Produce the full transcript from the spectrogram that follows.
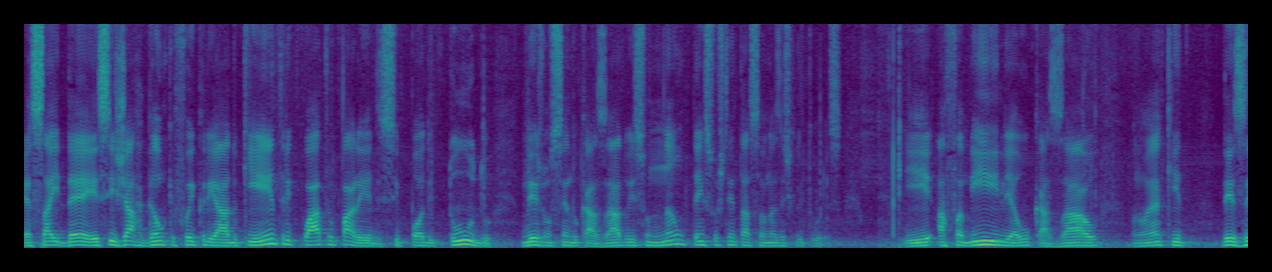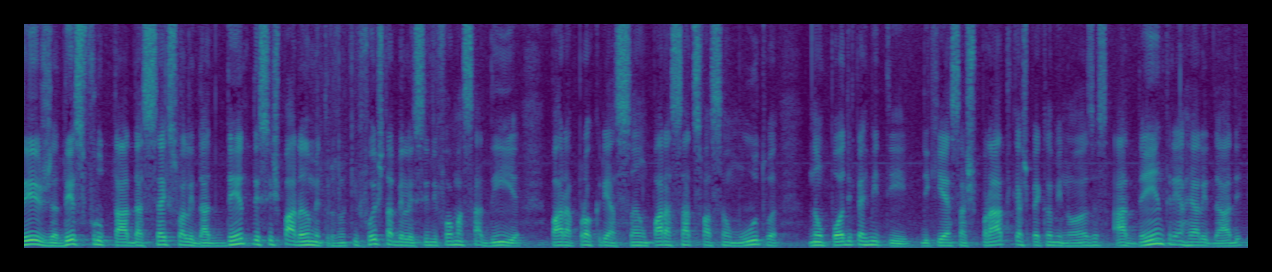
essa ideia, esse jargão que foi criado, que entre quatro paredes se pode tudo, mesmo sendo casado, isso não tem sustentação nas Escrituras e a família, o casal, não é que deseja desfrutar da sexualidade dentro desses parâmetros é? que foi estabelecido de forma sadia para a procriação, para a satisfação mútua, não pode permitir de que essas práticas pecaminosas adentrem a realidade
